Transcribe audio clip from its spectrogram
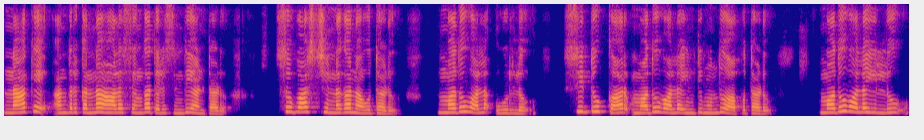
నాకే అందరికన్నా ఆలస్యంగా తెలిసింది అంటాడు. సుభాష్ చిన్నగా నవ్వుతాడు. మధు వాళ్ళ ఊరిలో. సిద్ధు కార్ మధు వాళ్ళ ఇంటి ముందు ఆపుతాడు. మధు వాళ్ళ ఇల్లు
